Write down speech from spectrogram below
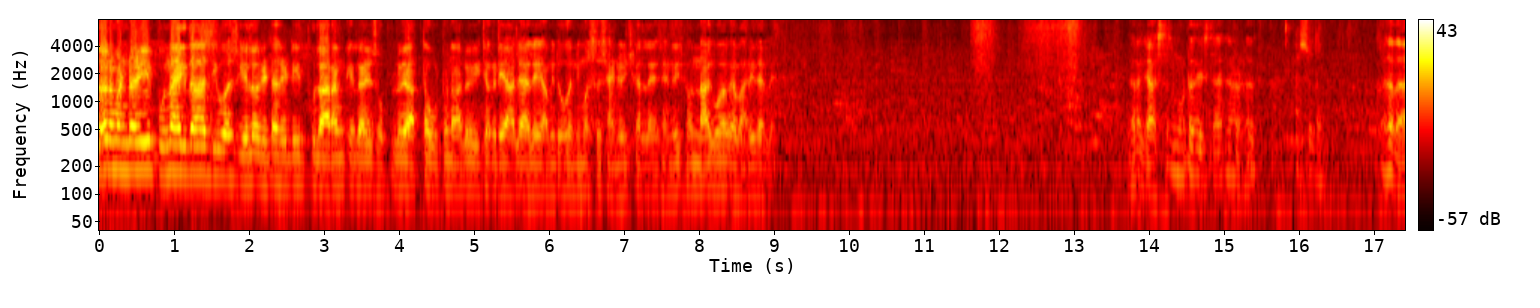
तर मंडळी पुन्हा एकदा दिवस गेलो रेटारेटीत फुलं आराम केलाय झोपलोय. आता उठून आलोय हिच्याकडे आले आले. आम्ही दोघांनी मस्त सँडविच खाल्लाय. सँडविच खाऊन नाग बघा काय भारी झालंय. जरा जास्तच मोठं दिसतंय असं वाटत. असू दे. कसं दा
